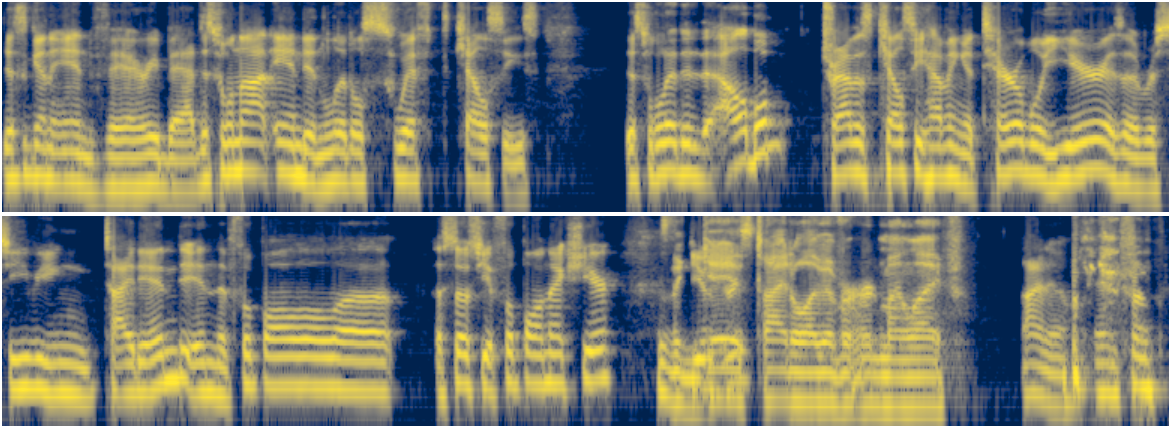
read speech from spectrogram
this is going to end very bad. This will not end in little swift Kelces. This will end in the album. Travis Kelce having a terrible year as a receiving tight end in the football uh, associate football next year. This is the You agree? gayest title I've ever heard in my life. I know. And from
